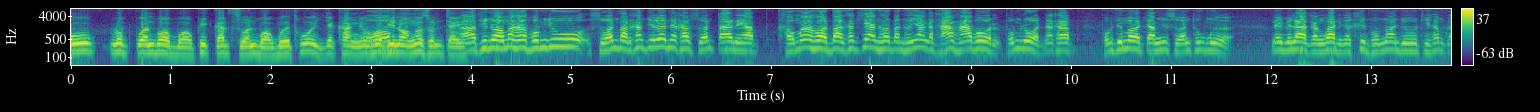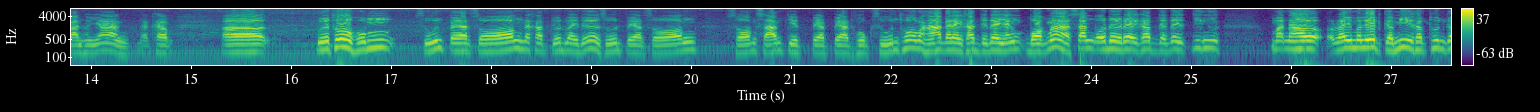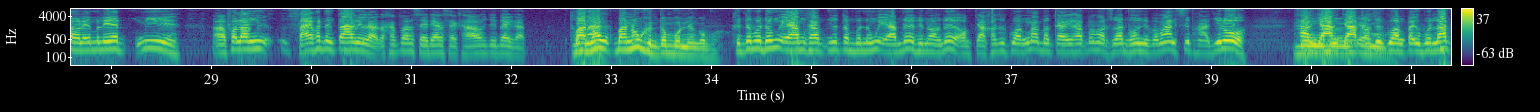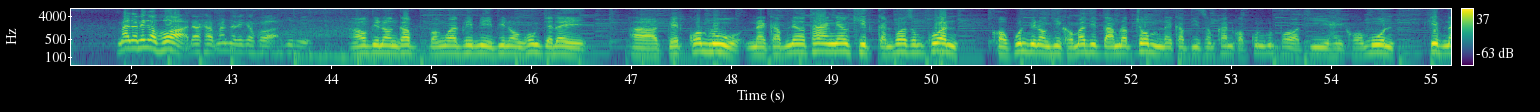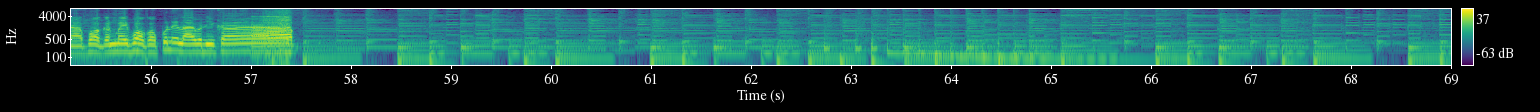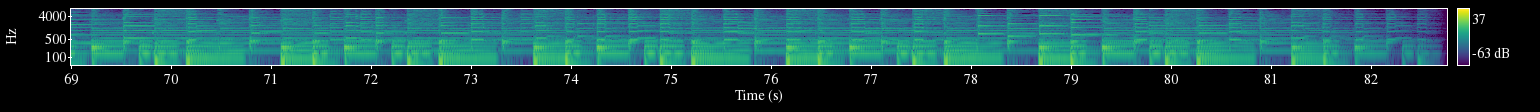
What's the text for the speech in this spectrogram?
รบกวนพ่อบอกพิกัดสวนบอกเบอร์โทรอีกจักครั้งหนึงอ๋อเพราะพี่น้องเขาสนใจ อ่าพี่น้องมาหาผมอยู่สวนบ้านคำเจริญนะครับ สวนตาเนี่ยครับเขามาฮอดบ้านคำเชียนฮอดบ้านหัวย่างก็ถามหาโพดผมโลดนะครับ ผมถึงมาประจำอยู่สวนทุกมื้อในเวลากลางวันกลางคืนผมนอนอยู่ที่ทำการหัวย่างนะครับอ่าเบอร์โทรผม 082 นะครับจดไว้เด้อ082 2378860 โทรมาหาก็ได้ครับจะได้หยังบอกมาสั่งออเดอร์ได้ครับจะได้จริง มะนาวไรเมล็ดก็มีครับทุนเก่าไรเมล็ดมีอ่าฝรั่งสายพันธุ์ต่างๆนี่แหละนะครับฝรั่งสายแดงสายขาวจังได้กันบ้านเฮาบ้านเฮาขึ้นตำบลหยังก็พอขึ้นตำบลดงแอมครับอยู่ตำบลดงแอมเด้อพี่น้องเด้อออกจากเขาสุดกวางมาบ่ไกลครับมาฮอดสวนผมนี่ประมาณ15กิโลทางยางจากเขาสุดกวางไปอุบลรัฐมาจากนี้ก็พอนะครับมาจากนี้ก็พอที่นี่เอาพี่น้องครับหวังว่าคลิปนี้พี่น้องคงจะได้อ่าเกร็ดความรู้นะครับแนวทางแนวคิดกันพอสมควรขอบคุณพี่น้องที่เข้ามาติดตามรับชมนะครับที่สำคัญขอบคุณคุณพ่อที่ให้ข้อมูล คลิปหน้าพ่อกันไหมพ่อขอบคุณหลายๆสวัสดีครับ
